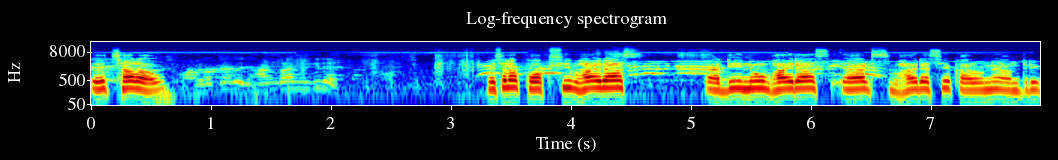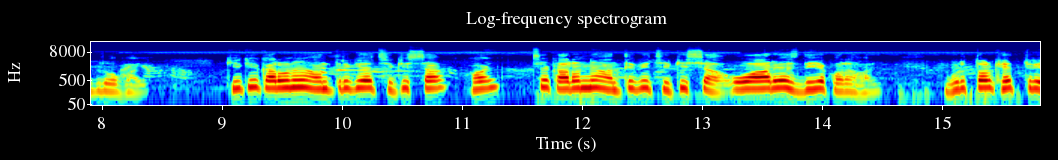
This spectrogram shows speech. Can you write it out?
এছাড়াও এছাড়া coxsackie virus adeno virus AIDS ভাইরাসের কারণে আন্তরিক রোগ হয়। কী কী কারণে আন্তরিকের চিকিৎসা হয়? সে কারণে আন্তরিক চিকিৎসা ওআরএস দিয়ে করা হয়। গুরুতর ক্ষেত্রে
